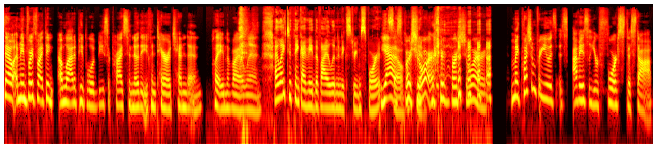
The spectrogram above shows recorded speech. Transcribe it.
So, I mean, first of all, I think a lot of people would be surprised to know that you can tear a tendon playing the violin. I like to think I made the violin an extreme sport. Yes, so, for sure. Yeah. for sure. my question for you is, is obviously you're forced to stop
